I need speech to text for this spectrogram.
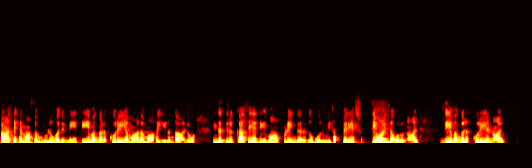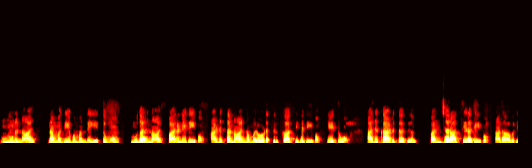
கார்த்திகை மாசம் முழுவதுமே தீபங்களுக்குரிய மாதமாக இருந்தாலும் இந்த திருக்கார்த்திகை தீபம் அப்படிங்கிறது ஒரு மிகப்பெரிய சக்தி வாய்ந்த ஒரு நாள். தீபங்களுக்குரிய நாள். மூணு நாள் நம்ம தீபம் வந்து ஏத்துவோம். முதல் நாள் பரணி தீபம் அடுத்த நாள் நம்மளோட திருக்கார்த்திகை தீபம் ஏத்துவோம். அதுக்கு அடுத்தது பஞ்சராத்திர தீபம் அதாவது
